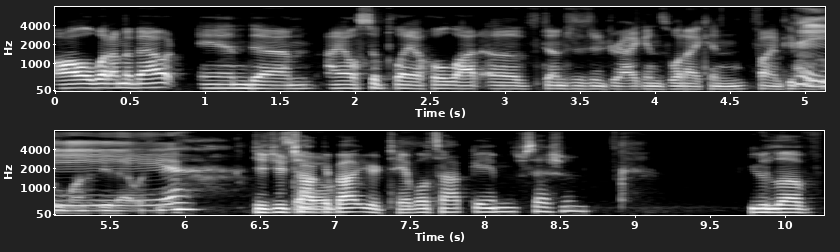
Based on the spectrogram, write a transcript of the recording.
all what I'm about, and um, I also play a whole lot of Dungeons and Dragons when I can find people who want to do that with me. Did you talk about your tabletop game session? You love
